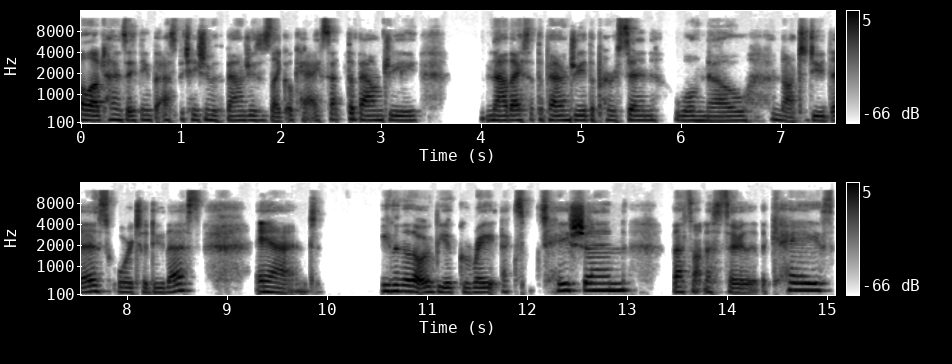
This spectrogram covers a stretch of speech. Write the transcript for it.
a lot of times I think the expectation with boundaries is like, okay, I set the boundary. Now that I set the boundary, the person will know not to do this or to do this. And even though that would be a great expectation, that's not necessarily the case.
